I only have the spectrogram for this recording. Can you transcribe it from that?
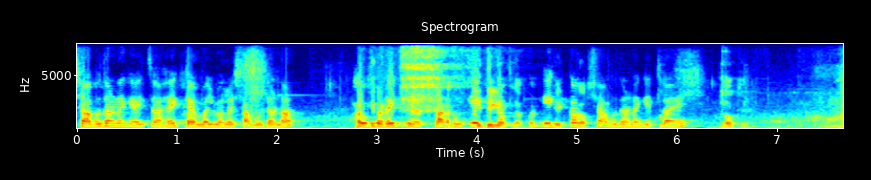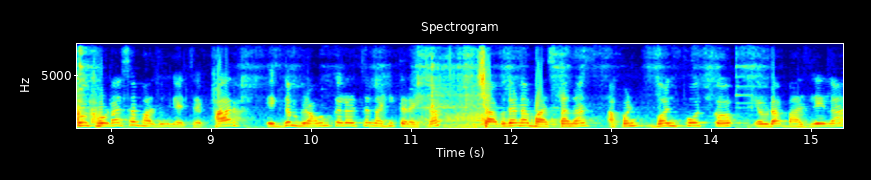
साबुदाणा घ्यायचा आहे. कॅमलवाला साबुदाणा. तो कढईत टाकून हा किती एक घेतला आपण? कप एक एक कप. कप. साबुदाणा घेतला आहे. ओके. तो थोडासा भाजून घ्यायचा आहे. फार एकदम ब्राऊन कलरचा नाही करायचा. साबुदाणा भाजतानाच आपण वन फोर्थ कप एवढा भाजलेला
